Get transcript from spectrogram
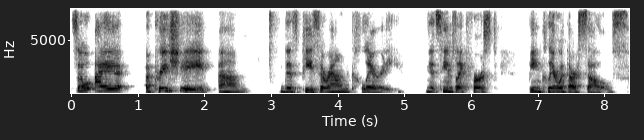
so i appreciate um, this piece around clarity it seems like first being clear with ourselves.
